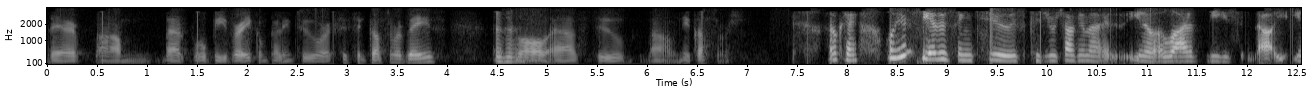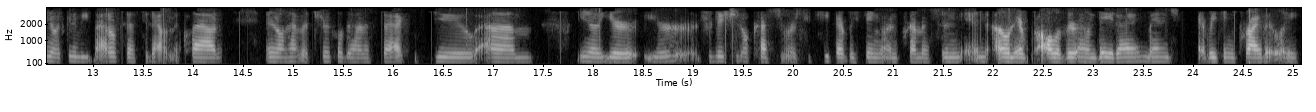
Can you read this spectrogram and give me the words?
there um, that will be very compelling to our existing customer base as Mhm. well as to uh, new customers. Okay. Well, here's the other thing too, is because you were talking about, you know, a lot of these, uh, you know, it's going to be battle tested out in the cloud, and it'll have a trickle down effect to, um, you know, your your traditional customers who keep everything on premise and, and own all of their own data and manage everything privately.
